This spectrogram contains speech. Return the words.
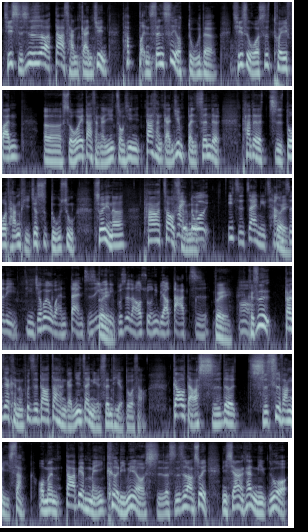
其实是说大肠杆菌它本身是有毒的。其实我是推翻。呃，所谓大肠杆菌中性，大肠杆菌本身的它的脂多糖体就是毒素，所以呢，它造成的太多一直在你肠子里，你就会完蛋。只是因为你不是老鼠，你比较大只。对，可是大家可能不知道，大肠杆菌在你的身体有多少，高达十的十次方以上。我们大便每一克里面有十的十次方，所以你想想看，你如果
